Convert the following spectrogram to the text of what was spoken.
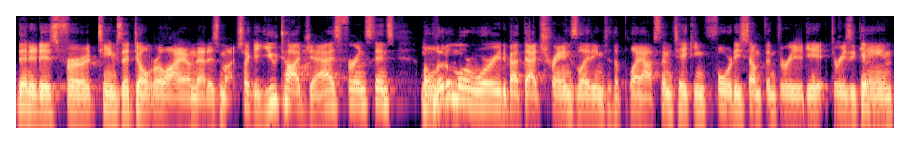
than it is for teams that don't rely on that as much. Like a Utah Jazz, for instance, I'm mm-hmm. a little more worried about that translating to the playoffs, them taking 40 something three, threes a game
